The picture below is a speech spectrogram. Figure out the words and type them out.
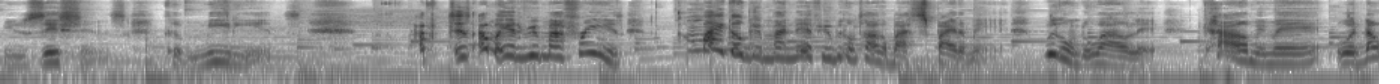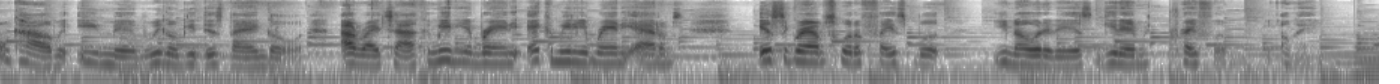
musicians, comedians. I'm just I'm gonna interview my friends. I might go get my nephew. We're gonna talk about Spider-Man. We're gonna do all that. Call me, man. Well, don't call me, email me. We're gonna get this thing going. All right, y'all. Comedian Brandy at Comedian Brandy Adams. Instagram, Twitter, Facebook. You know what it is. Get at me. Pray for me. Okay.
